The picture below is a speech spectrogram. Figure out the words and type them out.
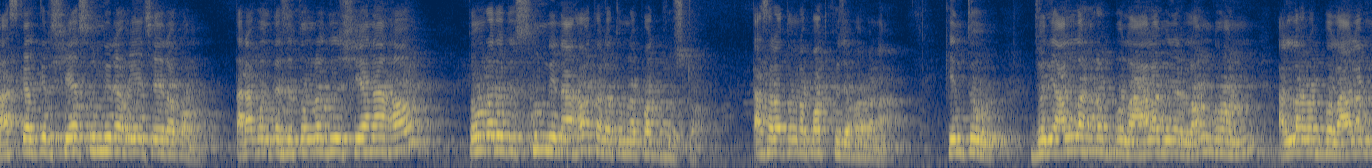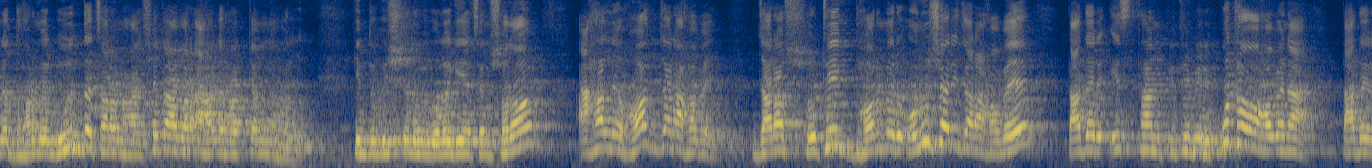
আজকালকের শিয়া সুন্নিরা হয়েছে এরকম। তারা বলতেছে, তোমরা যদি শিয়া না হও, তোমরা যদি সুন্নি না হও, তাহলে তোমরা পথভ্রষ্ট। তাছাড়া তোমরা পথ খুঁজে পাবে না। কিন্তু যদি আল্লাহ রব্বুল আলমিনের লঙ্ঘন, আল্লাহ রব্বুল আলমিনের ধর্মের বিরুদ্ধে চারণ হয়, সেটা আবার আহলে হক কেমন হয়? কিন্তু বিশ্বনবী বলে গিয়েছেন, শোনো, আহলে হক যারা হবে যারা সঠিক ধর্মের অনুসারী যারা হবে, তাদের স্থান পৃথিবীর কোথাও হবে না, তাদের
